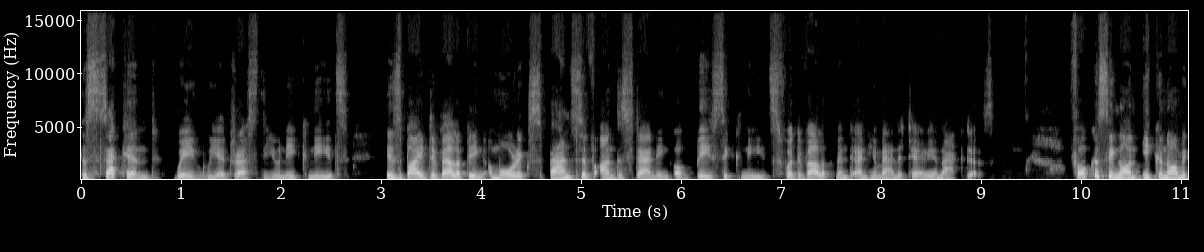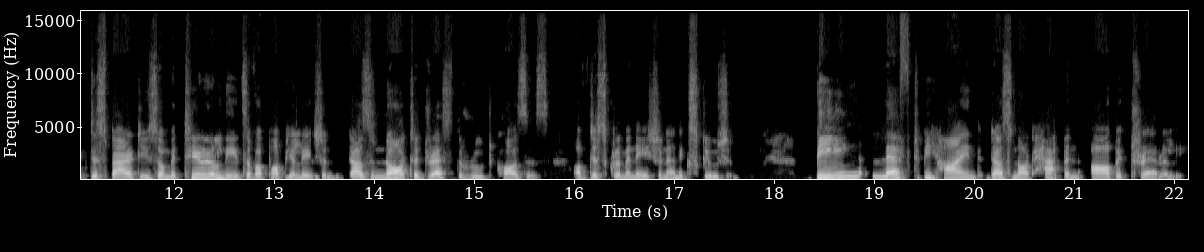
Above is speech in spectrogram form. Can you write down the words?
The second way we address the unique needs is by developing a more expansive understanding of basic needs for development and humanitarian actors. Focusing on economic disparities or material needs of a population does not address the root causes of discrimination and exclusion. Being left behind does not happen arbitrarily.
